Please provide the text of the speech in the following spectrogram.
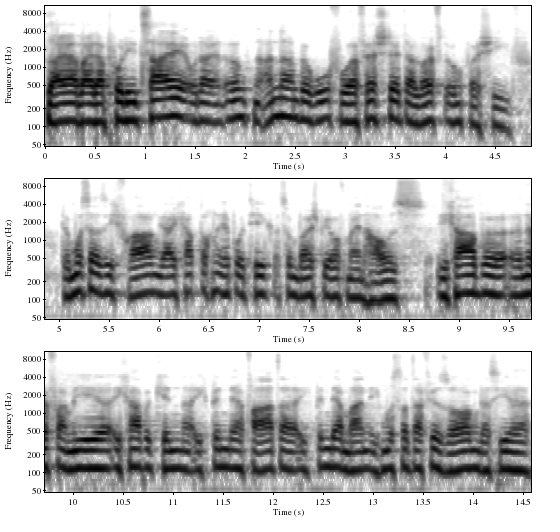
Sei er bei der Polizei oder in irgendeinem anderen Beruf, wo er feststellt, da läuft irgendwas schief. Da muss er sich fragen, ja, ich habe doch eine Hypothek zum Beispiel auf mein Haus, ich habe äh, eine Familie, ich habe Kinder, ich bin der Vater, ich bin der Mann, ich muss doch dafür sorgen, dass hier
